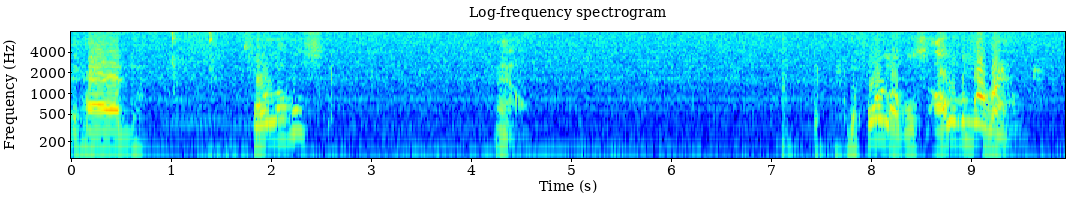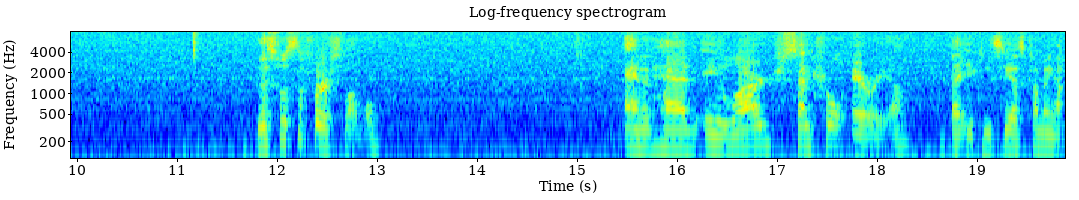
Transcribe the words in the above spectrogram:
it had four levels. Now, the four levels, all of them were round. This was the first level and it had a large central area that you can see us coming up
